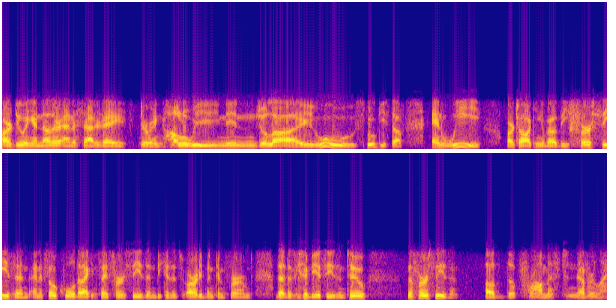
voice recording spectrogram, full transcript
are doing another Anna Saturday during Halloween in July. Ooh, spooky stuff. And we are talking about the first season, and it's so cool that I can say first season because it's already been confirmed that there's going to be a season two. The first season of The Promised Neverland.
